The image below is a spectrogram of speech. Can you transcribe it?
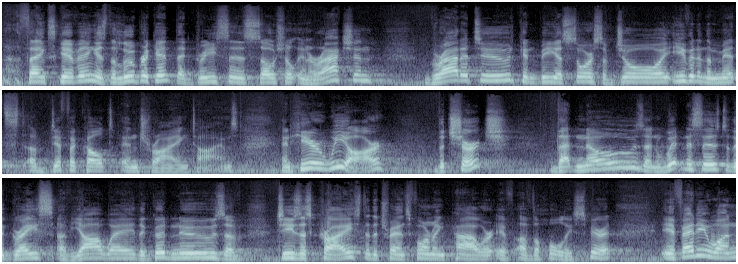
Thanksgiving is the lubricant that greases social interaction. Gratitude can be a source of joy even in the midst of difficult and trying times. And here we are, the church that knows and witnesses to the grace of Yahweh, the good news of Jesus Christ, and the transforming power of the Holy Spirit, if anyone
